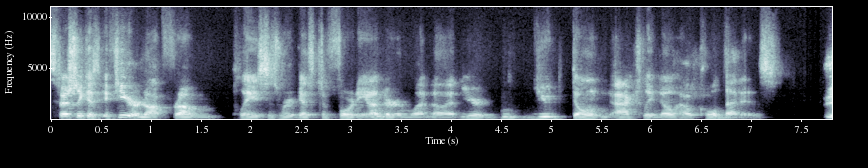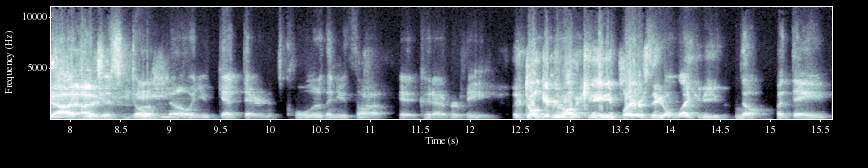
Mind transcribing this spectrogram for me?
especially because if you're not from places where it gets to 40 under and whatnot you're you don't actually know how cold that is yeah, like you I- just don't know and you get there and it's colder than you thought it could ever be Like, don't get me wrong. The Canadian players they don't like it either. no but they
